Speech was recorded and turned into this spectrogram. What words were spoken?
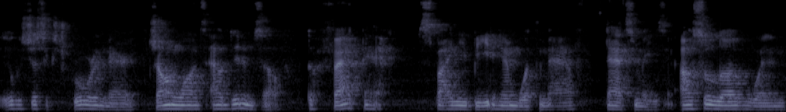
it was just extraordinary. Jon Watts outdid himself. The fact that Spidey beat him with the math, that's amazing. I also love when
